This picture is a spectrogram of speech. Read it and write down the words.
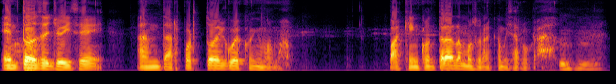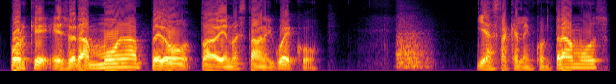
entonces yo hice andar por todo el hueco de mi mamá. Para que encontráramos una camisa arrugada. Porque eso era moda, pero todavía no estaba en el hueco. Y hasta que la encontramos.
